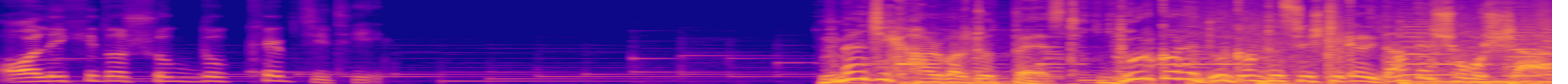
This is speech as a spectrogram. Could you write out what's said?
অলিখিত সুখ দুঃখের চিঠি। ম্যাজিক হার্বাল টুথপেস্ট দূর করে দুর্গন্ধ সৃষ্টিকারী দাঁতের সমস্যা।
